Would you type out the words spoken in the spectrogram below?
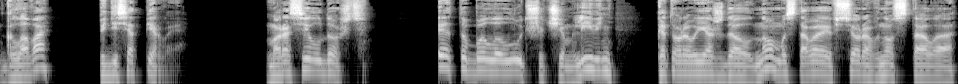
Глава 51. Моросил дождь. Это было лучше, чем ливень, которого я ждал, но мостовая все равно стала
